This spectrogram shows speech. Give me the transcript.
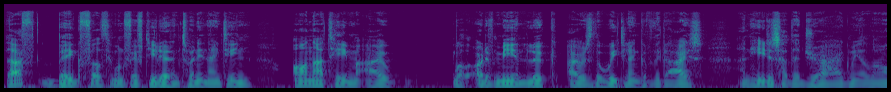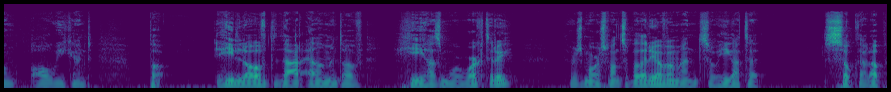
that big filthy 150 you did in 2019 on that team. I well, out of me and Luke, I was the weak link of the guys, and he just had to drag me along all weekend. But he loved that element of he has more work to do. There was more responsibility of him, and so he got to soak that up.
